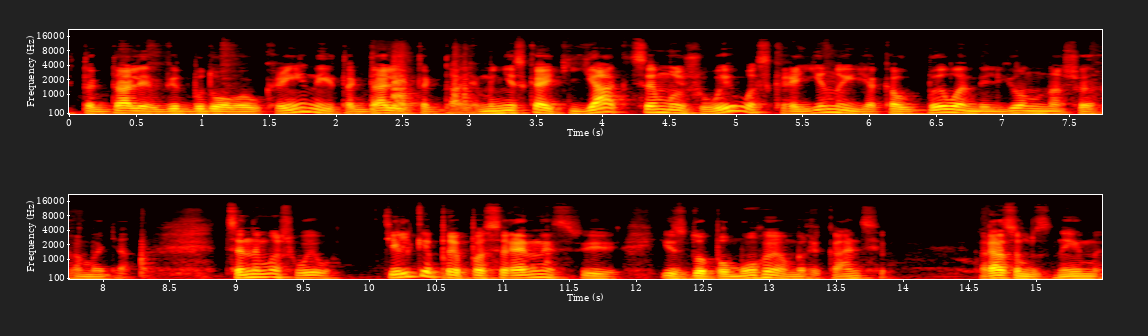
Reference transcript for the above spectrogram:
і так далі, відбудова України і так далі. і так далі. Мені скажуть, як це можливо з країною, яка вбила мільйон наших громадян? Це неможливо. Тільки при посередництві і з допомогою американців разом з ними.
